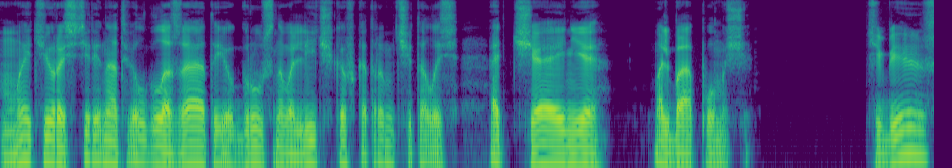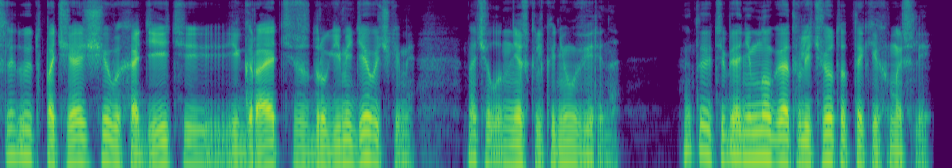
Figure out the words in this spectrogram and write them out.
Мэтью растерянно отвел глаза от ее грустного личика, в котором читалось отчаяние, мольба о помощи. «Тебе следует почаще выходить и играть с другими девочками», — начал он несколько неуверенно. Это тебя немного отвлечет от таких мыслей.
